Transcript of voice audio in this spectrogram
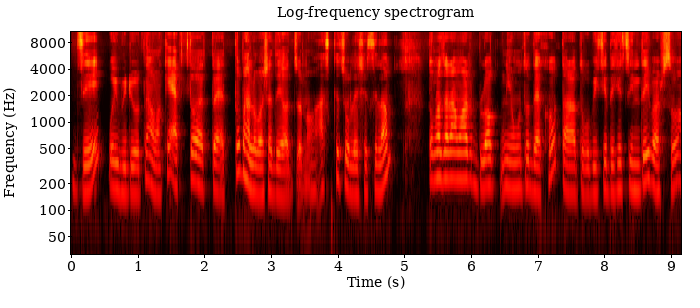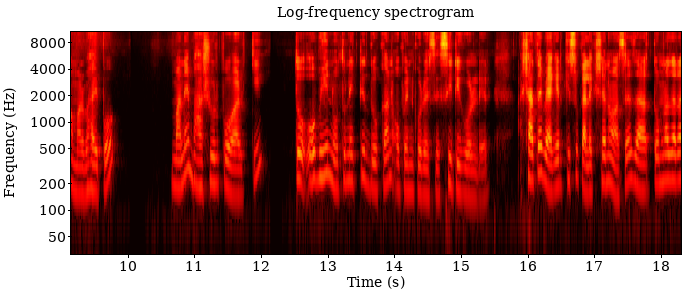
যে ওই ভিডিওতে আমাকে এত এত এত ভালোবাসা দেওয়ার জন্য আজকে চলে এসেছিলাম। তোমরা যারা আমার ব্লগ নিয়মিত দেখো, তারা তো অভিকে দেখে চিনতেই পারছ, আমার ভাইপো। মানে ভাসুরপো আর কি। তো অভি নতুন একটি দোকান ওপেন করেছে সিটি গোল্ডের সাথে ব্যাগের কিছু কালেকশানও আছে, যা তোমরা যারা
